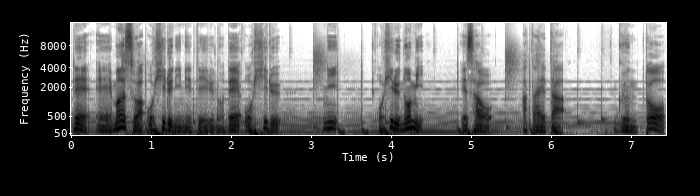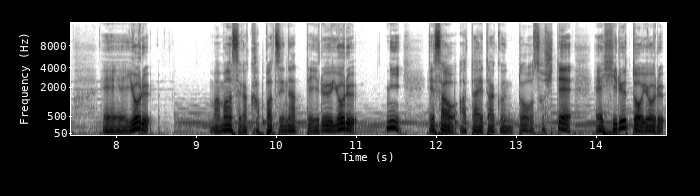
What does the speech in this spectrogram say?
で、えーマウスはお昼に寝ているのでお昼にお昼のみ餌を与えた群と、えー夜、まあ、マウスが活発になっている夜に餌を与えた群とそして、え昼と夜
